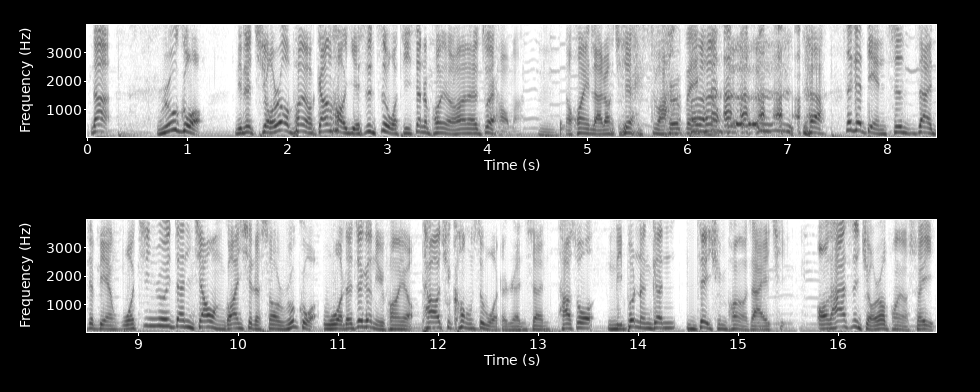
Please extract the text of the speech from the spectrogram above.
那如果你的酒肉朋友刚好也是自我提升的朋友的话，那就最好嘛。嗯，那欢迎来到 GX 吧。对啊，这个点是在这边。我进入一段交往关系的时候，如果我的这个女朋友她要去控制我的人生，她说你不能跟这群朋友在一起哦，她是酒肉朋友，所以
